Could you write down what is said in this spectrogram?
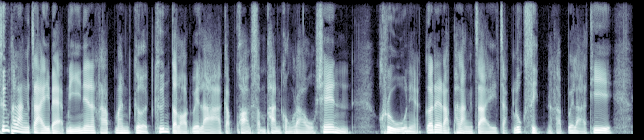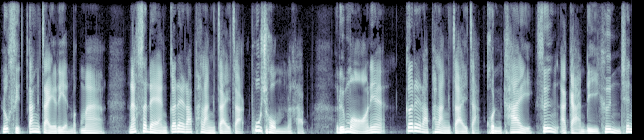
ซึ่งพลังใจแบบนี้เนี่ยนะครับมันเกิดขึ้นตลอดเวลากับความสัมพันธ์ของเรา เช่น ครูเนี่ยก็ได้รับพลังใจจากลูกศิษย์นะครับเวลาที่ลูกศิษย์ตั้งใจเรียนมากๆ นักแสดงก็ได้รับพลังใจจากผู้ชมนะครับ หรือหมอเนี่ยก็ได้รับพลังใจจากคนไข้ ซึ่งอาการดีขึ้นเช่น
